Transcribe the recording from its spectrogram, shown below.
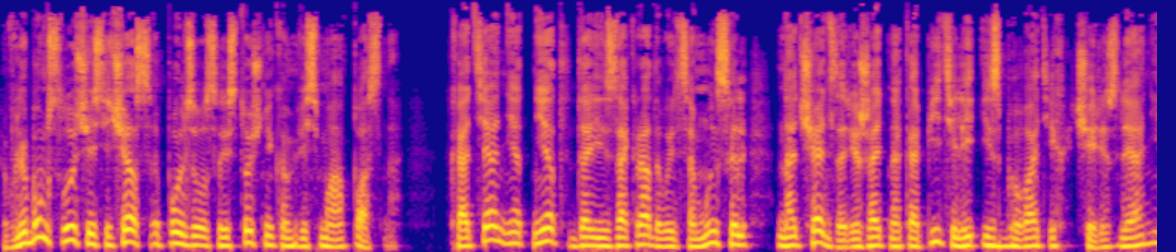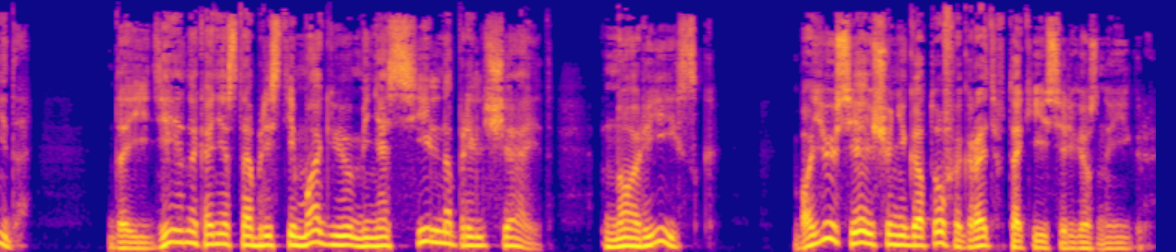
В любом случае, сейчас пользоваться источником весьма опасно. Хотя нет-нет, да и закрадывается мысль начать заряжать накопители и сбывать их через Леонида. Да идея наконец-то обрести магию меня сильно прельщает. Но риск... Боюсь, я еще не готов играть в такие серьезные игры.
